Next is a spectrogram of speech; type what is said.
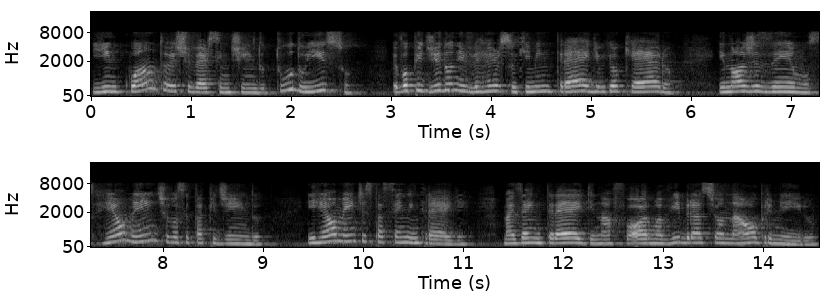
E enquanto eu estiver sentindo tudo isso, eu vou pedir do universo que me entregue o que eu quero. E nós dizemos: realmente você está pedindo, e realmente está sendo entregue mas é entregue na forma vibracional primeiro.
